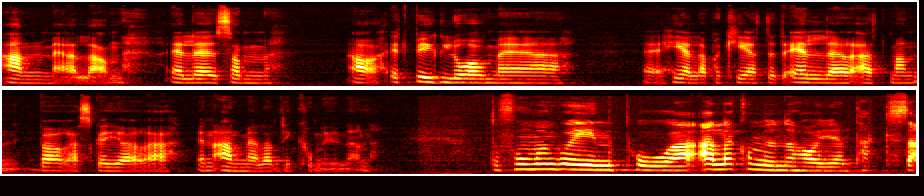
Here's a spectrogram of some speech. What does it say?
anmälan? Eller som ja, ett bygglov med eh, hela paketet eller att man bara ska göra en anmälan till kommunen? Då får man gå in på, alla kommuner har ju en taxa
